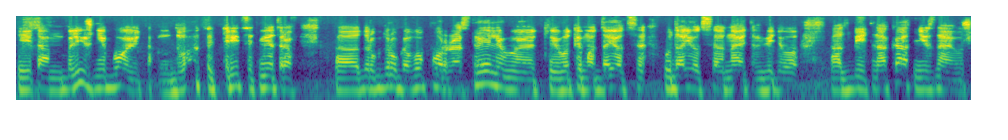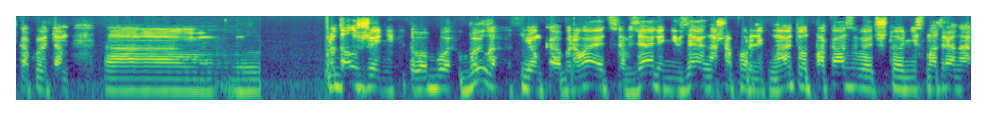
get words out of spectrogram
И там ближний бой, там 20-30 метров э, друг друга в упор расстреливают, и вот им отдается, удается на этом видео отбить накат, не знаю уж какой там э, продолжение этого боя было, съемка обрывается, взяли, не взяли наш опорник, но это вот показывает, что несмотря на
